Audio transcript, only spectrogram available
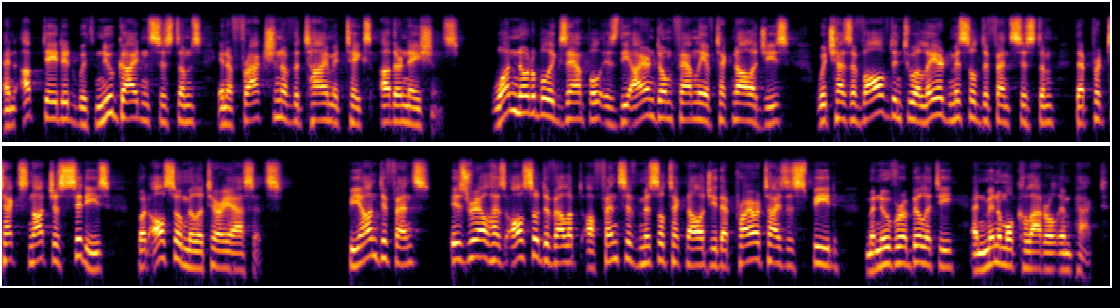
and updated with new guidance systems in a fraction of the time it takes other nations. One notable example is the Iron Dome family of technologies, which has evolved into a layered missile defense system that protects not just cities, but also military assets. Beyond defense, Israel has also developed offensive missile technology that prioritizes speed, maneuverability, and minimal collateral impact.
